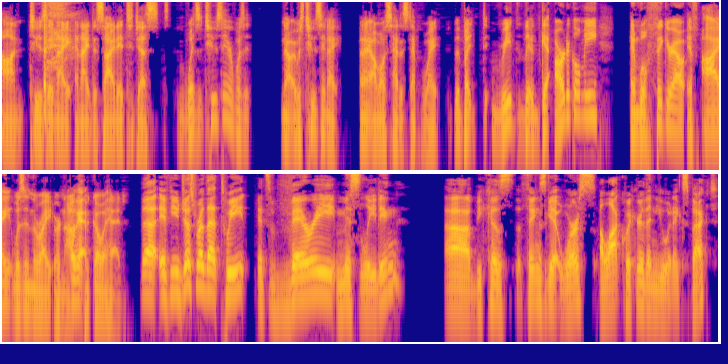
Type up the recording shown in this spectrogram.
on Tuesday night, and I decided to just was it Tuesday or was it? No, it was Tuesday night, and I almost had to step away. But, but read the get article me, and we'll figure out if I was in the right or not. Okay. but go ahead. The if you just read that tweet, it's very misleading. Uh, because things get worse a lot quicker than you would expect.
